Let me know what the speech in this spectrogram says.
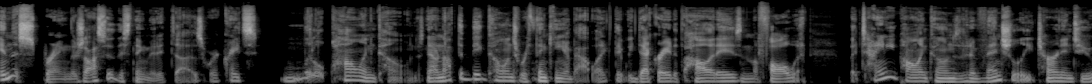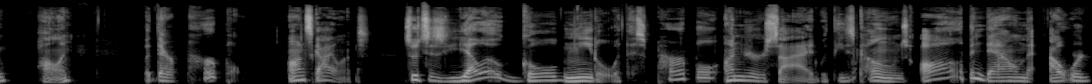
In the spring, there's also this thing that it does where it creates little pollen cones. Now, not the big cones we're thinking about, like that we decorate at the holidays in the fall with, but tiny pollen cones that eventually turn into pollen, but they're purple on Skylands. So it's this yellow gold needle with this purple underside with these cones all up and down the outward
